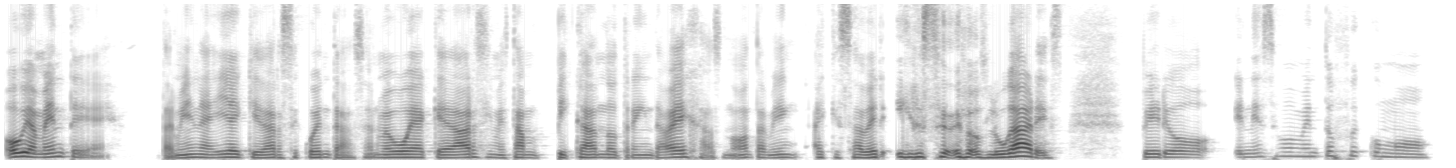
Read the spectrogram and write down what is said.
obviamente también ahí hay que darse cuenta, o sea, no me voy a quedar si me están picando 30 abejas, ¿no? También hay que saber irse de los lugares. Pero en ese momento fue como,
